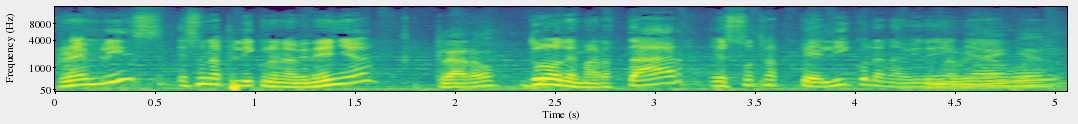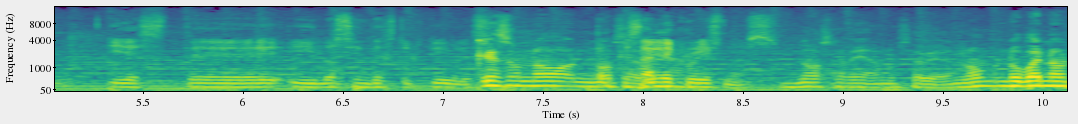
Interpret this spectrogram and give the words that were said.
Gremlins es una película navideña. Claro. Duro de Matar es otra película navideña. Y este y Los Indestructibles. Que eso no, no Porque sabía. sale Christmas. No sabía, no sabía. No, no, bueno,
